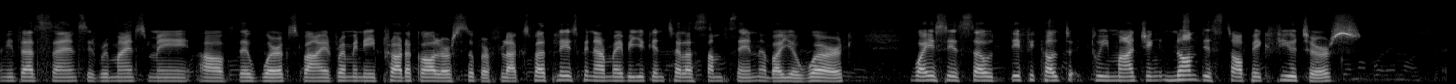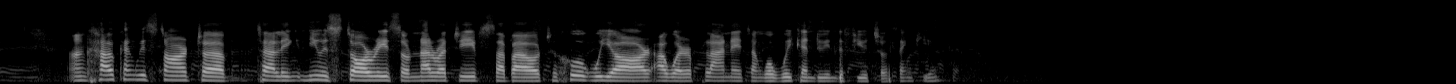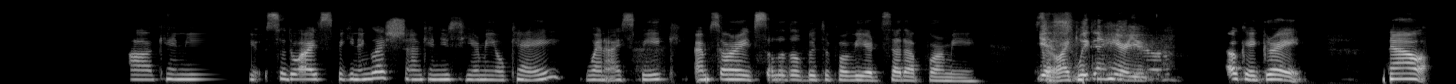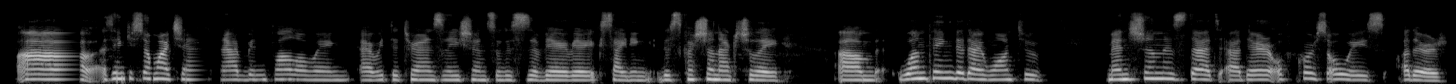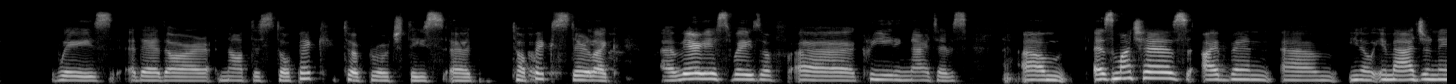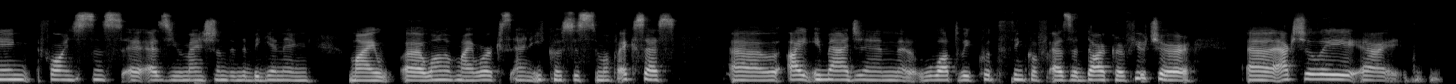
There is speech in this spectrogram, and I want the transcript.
and in that sense, it reminds me of the works by Rimini Protokoll or Superflux. But please, Pinar, maybe you can tell us something about your work. Why is it so difficult to imagine non-dystopic futures? And how can we start uh, telling new stories or narratives about who we are, our planet, and what we can do in the future? Thank you. Uh, can you, so do I speak in English and can you hear me okay when I speak? I'm sorry, it's a little bit of a weird setup for me. Yes, so can we can hear you. Okay, great. Now, uh, thank you so much. And I've been following uh, with the translation. So this is a very, very exciting discussion, actually. Um, one thing that I want to mention is that uh, there are, of course, always other ways that are not this topic to approach these uh, topics. They're like uh, various ways of creating narratives. Um, as much as I've been, um, you know, imagining, for instance, as you mentioned in the beginning, my uh, one of my works, an ecosystem of excess. Uh, I imagine what we could think of as a darker future uh, actually uh,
